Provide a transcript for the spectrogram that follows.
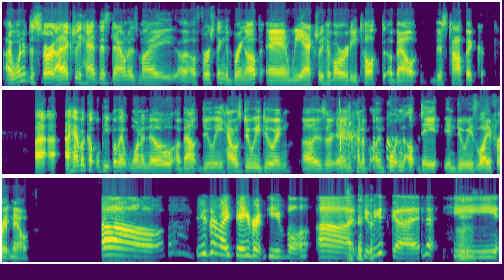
I wanted to start. I actually had this down as my uh, first thing to bring up, and we actually have already talked about this topic. I, I have a couple people that want to know about Dewey. How's Dewey doing? Uh, is there any kind of important update in Dewey's life right now? Oh, these are my favorite people. Uh, Dewey's good. Mm-hmm. He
